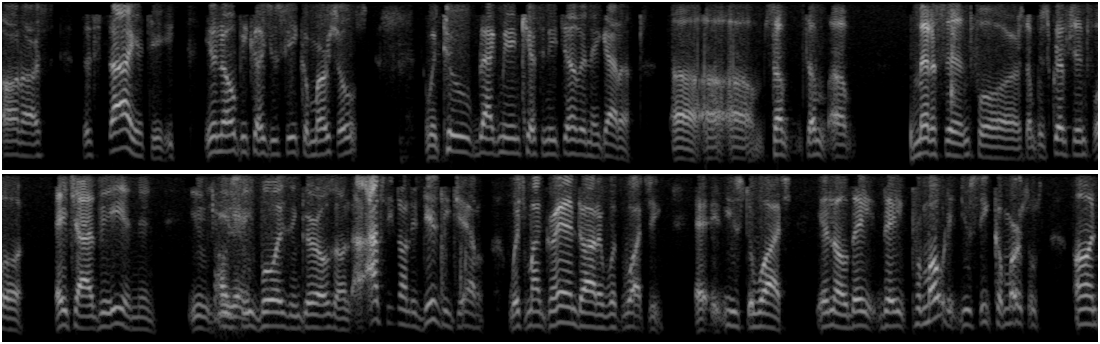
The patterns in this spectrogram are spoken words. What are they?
on our society, you know, because you see commercials with two black men kissing each other, and they got a uh, uh, um, some some uh, medicine for some prescription for HIV, and then you oh, you yeah. see boys and girls on. I've seen on the Disney Channel, which my granddaughter was watching, uh, used to watch. You know, they they promote it. You see commercials on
